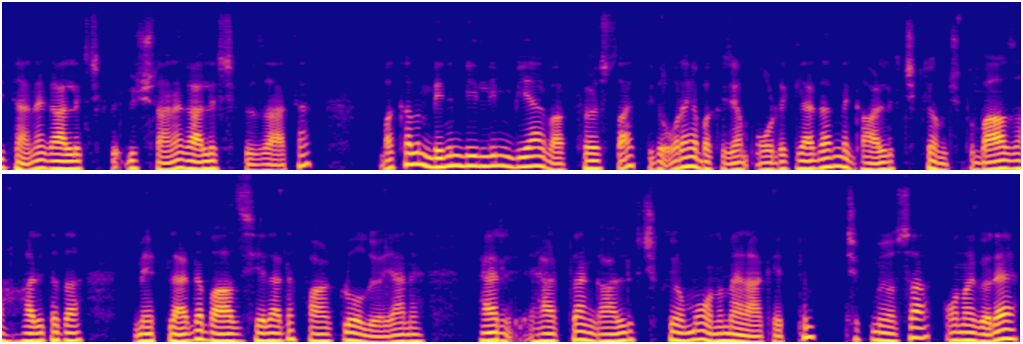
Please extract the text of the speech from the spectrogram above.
bir tane garlic çıktı. 3 tane garlic çıktı zaten. Bakalım benim bildiğim bir yer var. First Light. Bir de oraya bakacağım. Oradakilerden de garlic çıkıyor mu? Çünkü bazı haritada maplerde bazı şeylerde farklı oluyor. Yani her herpten garlic çıkıyor mu onu merak ettim. Çıkmıyorsa ona göre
